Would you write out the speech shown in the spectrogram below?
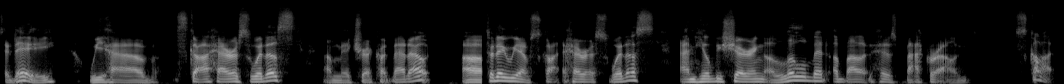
Today, we have Scott Harris with us. I'll make sure I cut that out. Uh, today, we have Scott Harris with us, and he'll be sharing a little bit about his background. Scott,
